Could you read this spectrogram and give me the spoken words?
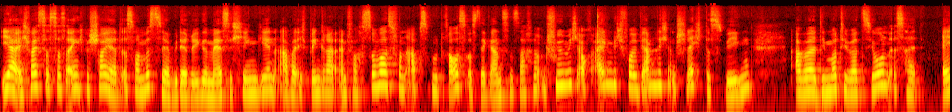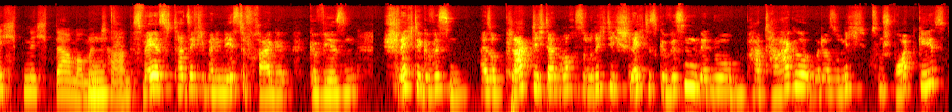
Ja, ich weiß, dass das eigentlich bescheuert ist. Man müsste ja wieder regelmäßig hingehen, aber ich bin gerade einfach sowas von absolut raus aus der ganzen Sache und fühle mich auch eigentlich voll gammelig und schlecht deswegen. Aber die Motivation ist halt echt nicht da momentan. Das wäre jetzt tatsächlich meine nächste Frage gewesen. Schlechte Gewissen. Also plagt dich dann auch so ein richtig schlechtes Gewissen, wenn du ein paar Tage oder so nicht zum Sport gehst?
